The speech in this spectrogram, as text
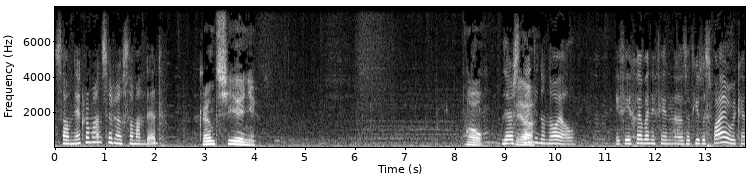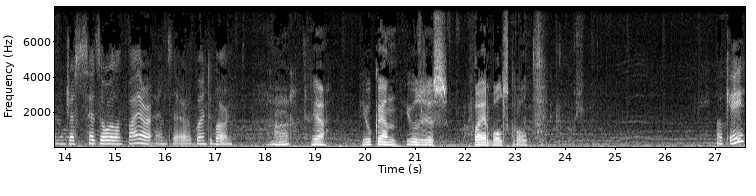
Some necromancer and some undead. Can't see any. Oh, They're Yeah. standing on oil. If we have anything uh, that uses fire, we can just set the oil on fire and they're going to burn. uh, yeah. You can use this fireball scroll. Okay.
